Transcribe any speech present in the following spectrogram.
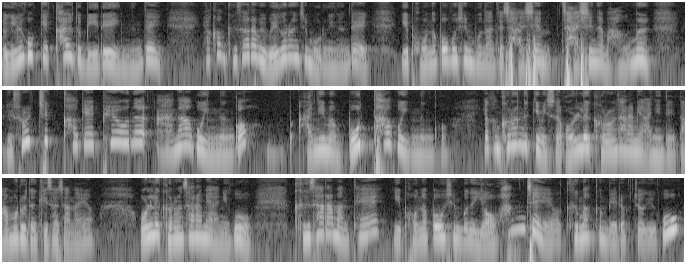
여기 일곱 개의 칼도 미래에 있는데 약간 그 사람이 왜 그런지 모르겠는데 이 번호 뽑으신 분한테 자신 자신의 마음을 이렇게 솔직하게 표현을 안 하고 있는 거 아니면 못 하고 있는 거 약간 그런 느낌이 있어요. 원래 그런 사람이 아닌데 나무로 든 기사잖아요. 원래 그런 사람이 아니고 그 사람한테 이 번호 뽑으신 분은 여황제예요. 그만큼 매력적이고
